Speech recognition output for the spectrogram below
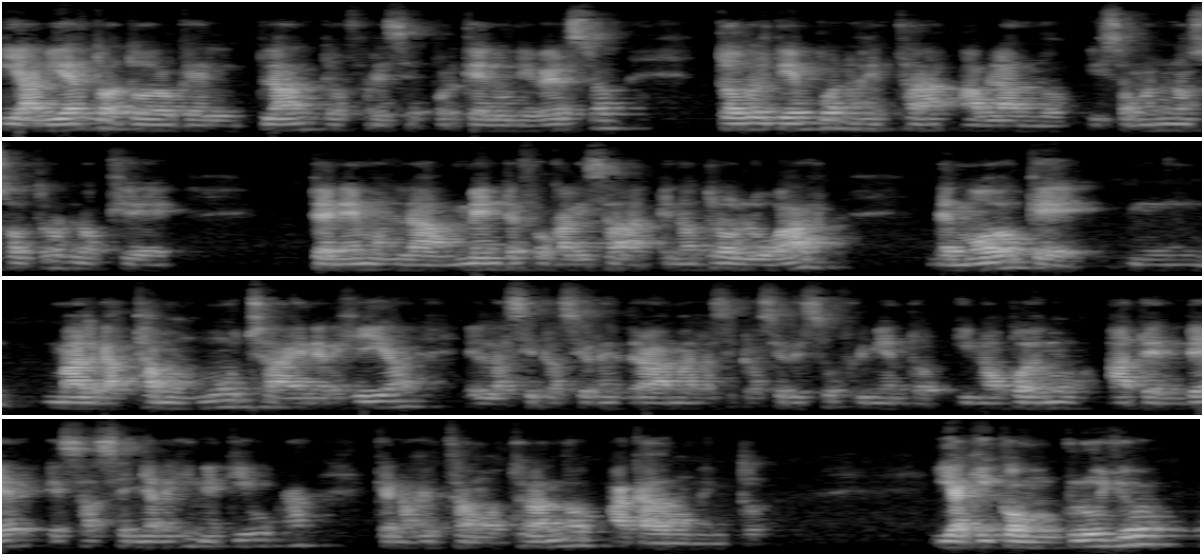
y abierto a todo lo que el plan te ofrece, porque el universo todo el tiempo nos está hablando y somos nosotros los que tenemos la mente focalizada en otro lugar, de modo que mm, malgastamos mucha energía en las situaciones de drama, en las situaciones de sufrimiento y no podemos atender esas señales inequívocas que nos está mostrando a cada momento. Y aquí concluyo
